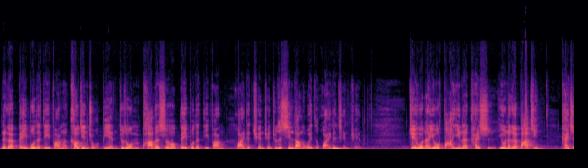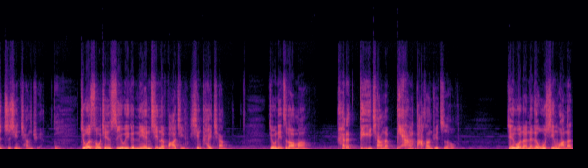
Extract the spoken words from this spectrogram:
那个背部的地方呢，靠近左边，就是我们趴的时候背部的地方画一个圈圈，就是心脏的位置画一个圈圈。结果呢，由法医呢开始，由那个法警开始执行枪决。对，结果首先是由一个年轻的法警先开枪，结果你知道吗？开了第一枪呢，砰打上去之后，结果呢，那个吴兴华呢，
